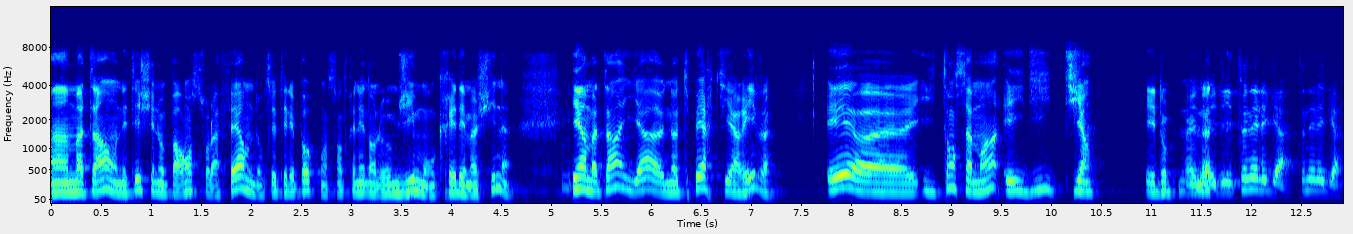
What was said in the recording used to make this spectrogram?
un matin, on était chez nos parents sur la ferme, donc c'était l'époque où on s'entraînait dans le home gym où on créait des machines. Et un matin, il y a notre père qui arrive et euh, il tend sa main et il dit tiens. Et donc il dit tenez les gars, tenez les gars.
